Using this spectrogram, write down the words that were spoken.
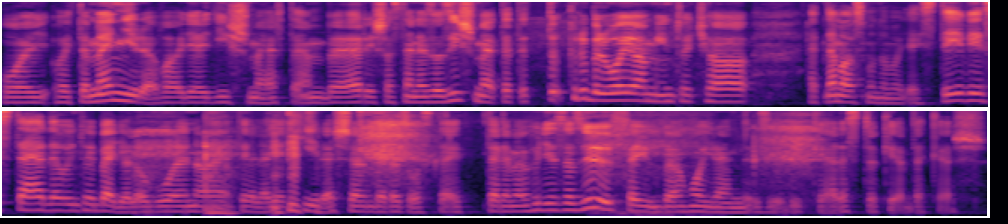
hogy, hogy te mennyire vagy egy ismert ember, és aztán ez az ismert, tehát körülbelül olyan, mint hogyha, hát nem azt mondom, hogy egy tévésztár, de mint hogy begyalogolna tényleg egy híres ember az osztályteremben, hogy ez az ő fejükben hogy rendeződik el, ez tök érdekes.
